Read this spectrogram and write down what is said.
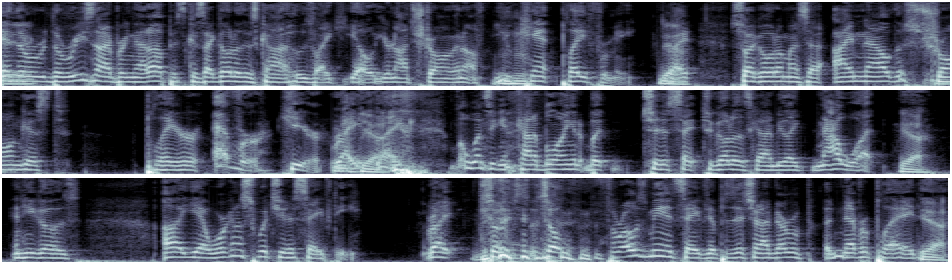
and, the the reason I bring that up is because I go to this guy who's like, "Yo, you're not strong enough. You can't play for me." Mm-hmm. Yeah. Right. So I go to him. I said, "I'm now the strongest player ever here." Right. Yeah. Like once again, kind of blowing it, but to say to go to this guy and be like, "Now what?" Yeah. And he goes, uh, "Yeah, we're gonna switch you to safety." Right. So so throws me at safety, a position I've never never played. Yeah.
